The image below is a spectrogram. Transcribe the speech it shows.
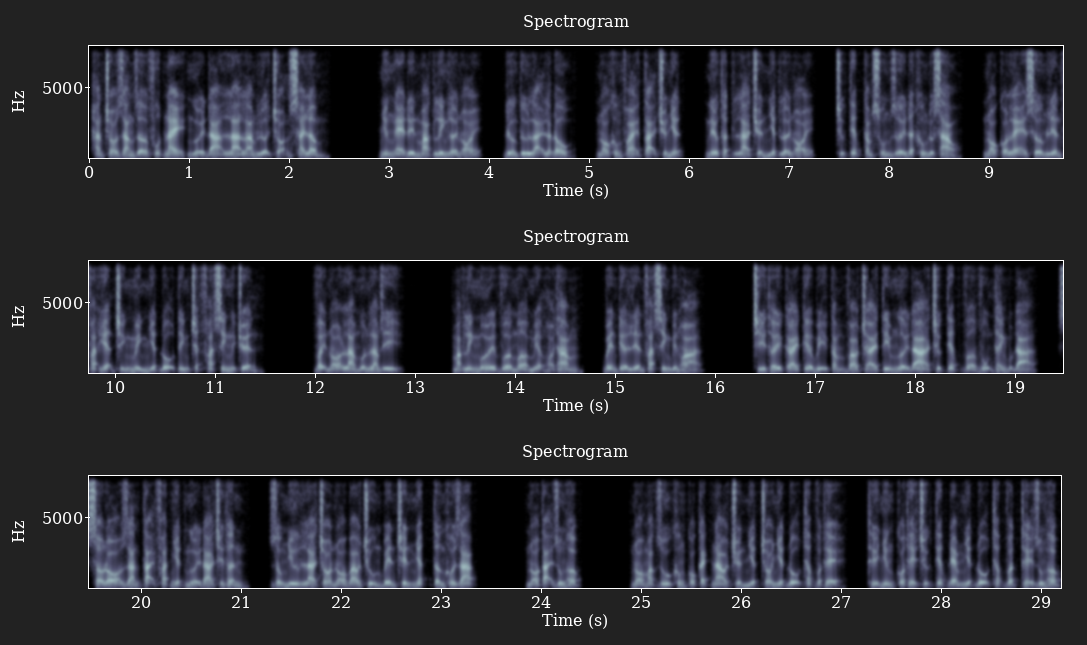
hắn cho rằng giờ phút này người đã là làm lựa chọn sai lầm. Nhưng nghe đến mạc linh lời nói, đường từ lại lắc đầu nó không phải tại truyền nhiệt, nếu thật là truyền nhiệt lời nói, trực tiếp cắm xuống dưới đất không được sao, nó có lẽ sớm liền phát hiện chính mình nhiệt độ tính chất phát sinh lịch chuyển. Vậy nó là muốn làm gì? Mạc linh mới vừa mở miệng hỏi thăm, bên kia liền phát sinh biến hóa. Chỉ thấy cái kia bị cắm vào trái tim người đá trực tiếp vỡ vụn thành một đá, sau đó dán tại phát nhiệt người đá trên thân, giống như là cho nó bao trùm bên trên nhất tầng khôi giáp. Nó tại dung hợp nó mặc dù không có cách nào truyền nhiệt cho nhiệt độ thấp vật thể, thế nhưng có thể trực tiếp đem nhiệt độ thấp vật thể dung hợp,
